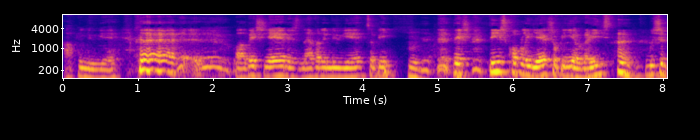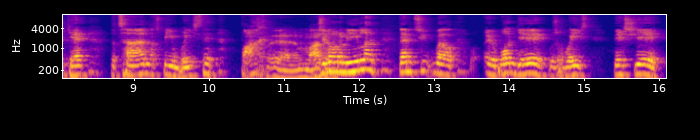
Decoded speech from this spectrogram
Happy New Year. well, this year is never a new year to be. this These couple of years should be erased. we should get the time that's been wasted back. Yeah. Do you know what I mean, lad? Them two, well, uh, one year was a waste. This year,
